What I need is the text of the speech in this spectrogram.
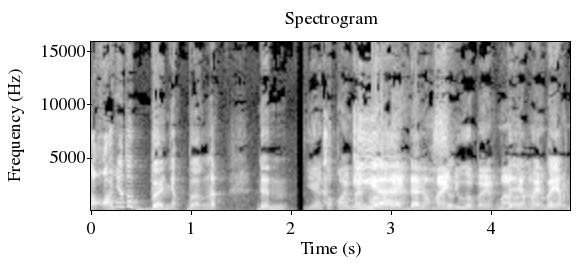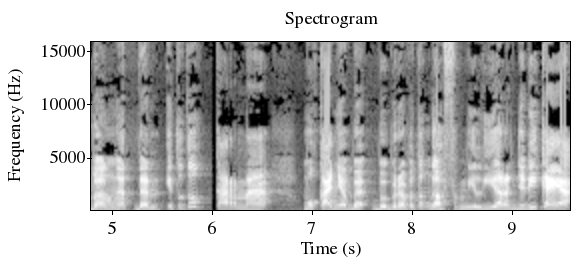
tokohnya tuh banyak banget dan ya tokonya banyak iya banget ya dan yang main juga banyak dan banget yang main banyak banget dan itu tuh karena mukanya ba- beberapa tuh nggak familiar jadi kayak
